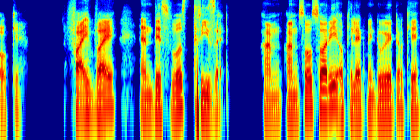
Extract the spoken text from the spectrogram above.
Okay, 5y and this was 3z. I'm I'm so sorry. Okay, let me do it. Okay,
